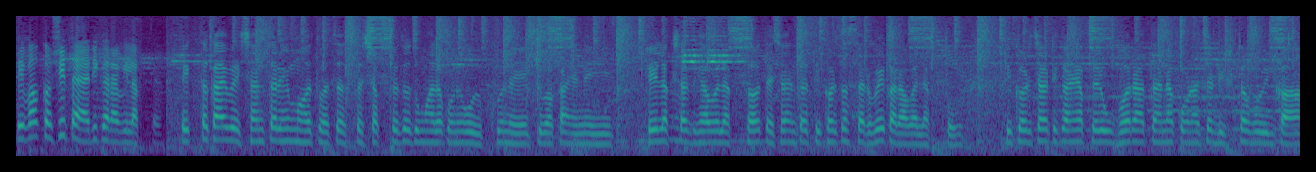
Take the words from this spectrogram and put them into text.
तेव्हा कशी तयारी करावी लागते? एक तर काय वेषांतर हे महत्त्वाचं असतं. शक्यतो तुम्हाला कोणी ओळखू नये किंवा काय नाही हे लक्षात घ्यावं लागतं. त्याच्यानंतर तिकडचा सर्वे करावा लागतो. तिकडच्या ठिकाणी आपल्याला उभं राहताना कोणाचं डिस्टर्ब होईल का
